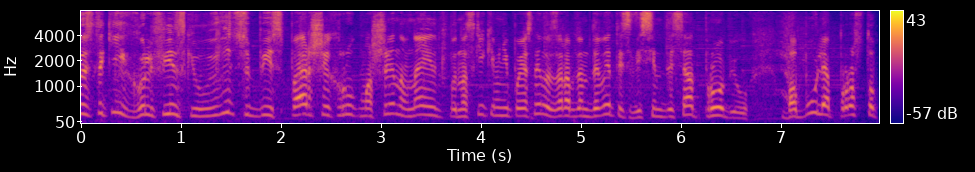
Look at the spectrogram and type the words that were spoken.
Ось такий гольфінський, уявіть собі, з перших рук машина, в неї, наскільки мені пояснили, зараз будемо дивитись, 80 пробігу. Бабуля просто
